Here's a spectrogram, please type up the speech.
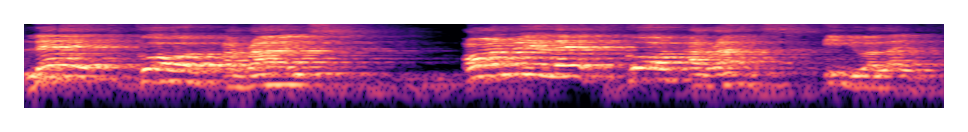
let God arise. Only let God arise in your life.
